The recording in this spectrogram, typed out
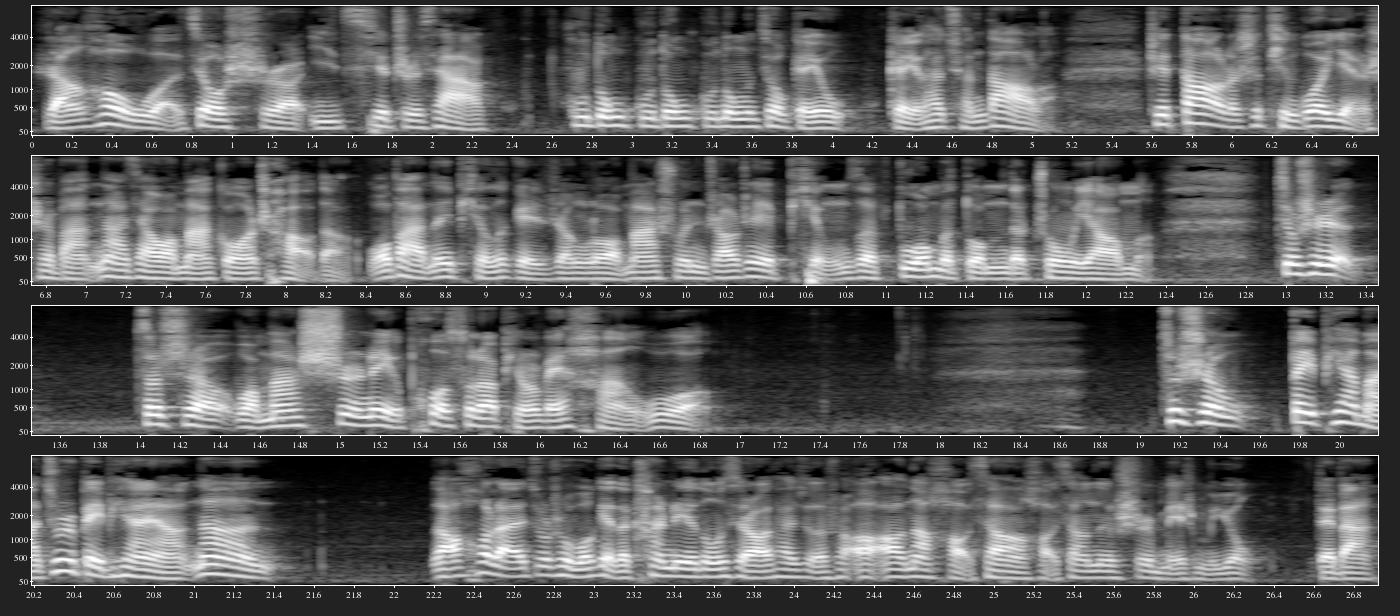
然后我就是一气之下，咕咚咕咚咕咚就给给它全倒了。这倒了是挺过瘾是吧？那家我妈跟我吵的，我把那瓶子给扔了。我妈说：“你知道这瓶子多么多么的重要吗？”就是就是我妈视那个破塑料瓶为罕物，就是被骗嘛，就是被骗呀。那。然后后来就是我给他看这些东西，然后他觉得说，哦哦，那好像好像那个是没什么用，对吧？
